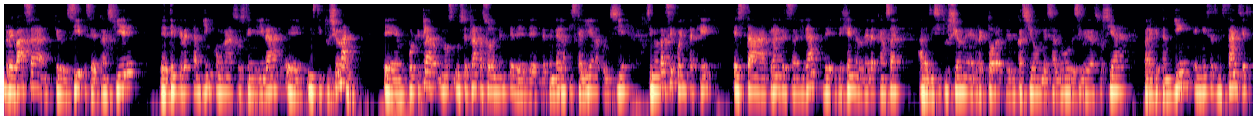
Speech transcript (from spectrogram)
rebasa, quiero decir, se transfiere, eh, tiene que ver también con una sostenibilidad eh, institucional. porque claro, no, se trata solamente de, de, atender la fiscalía, la policía, sino darse cuenta que esta transversalidad de género debe alcanzar a las instituciones rectoras de educación, de salud, de seguridad social, para que también en esas instancias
